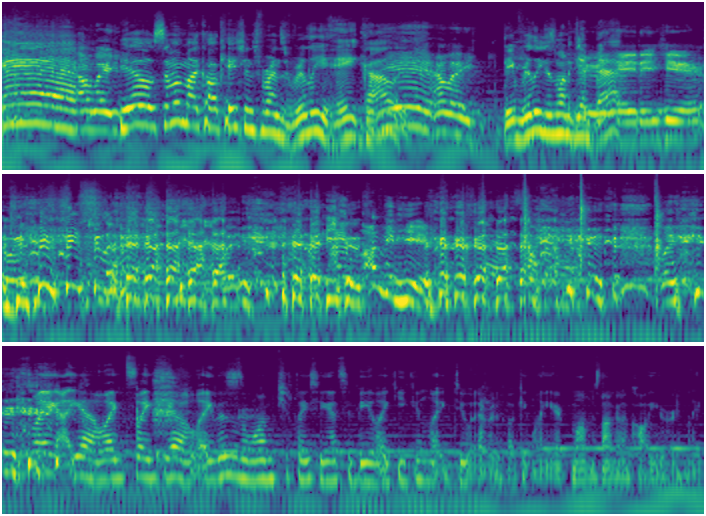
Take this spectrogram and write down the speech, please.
Yeah. I'm like, Yo, some of my Caucasian friends really hate college. yeah. I'm like, They really just want to get back. hate it here. Like, I love it here. like, like yeah, like it's like yo, like this is the one place you get to be. Like you can like do whatever the fuck you want. Your mom's not gonna call you or like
